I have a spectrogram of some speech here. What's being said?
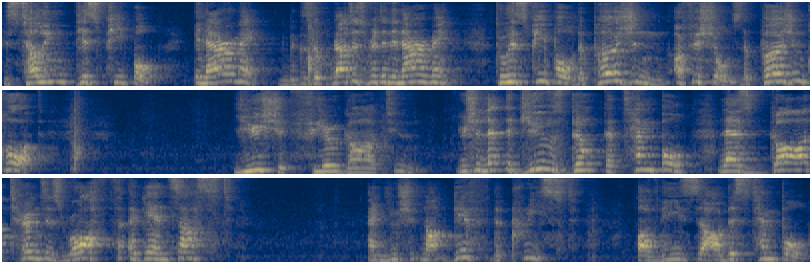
He's telling his people in Aramaic, because that is written in Aramaic, to his people, the Persian officials, the Persian court, you should fear God too. You should let the Jews build the temple, lest God turns his wrath against us. And you should not give the priest of these of this temple,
